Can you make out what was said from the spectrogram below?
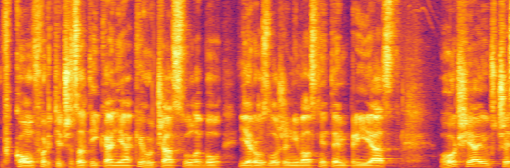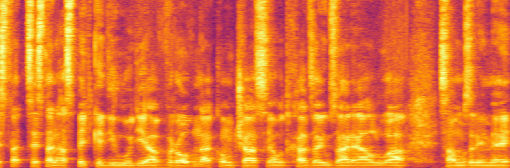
v komforte, čo sa týka nejakého času, lebo je rozložený vlastne ten príjazd Horšia je už cesta, cesta naspäť, kedy ľudia v rovnakom čase odchádzajú z areálu a samozrejme e,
